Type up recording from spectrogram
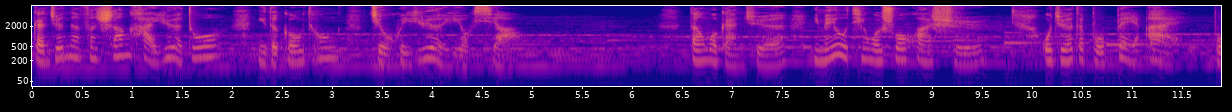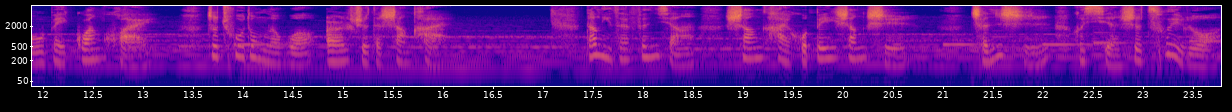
感觉那份伤害越多，你的沟通就会越有效。当我感觉你没有听我说话时，我觉得不被爱、不被关怀，这触动了我儿时的伤害。当你在分享伤害或悲伤时，诚实和显示脆弱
